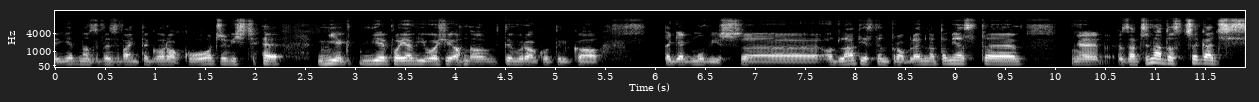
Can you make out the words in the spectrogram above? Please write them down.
jedno z wyzwań tego roku. Oczywiście nie, nie pojawiło się ono w tym roku, tylko tak jak mówisz, od lat jest ten problem. Natomiast zaczyna dostrzegać,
